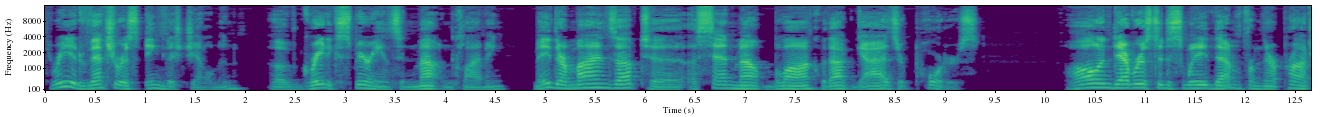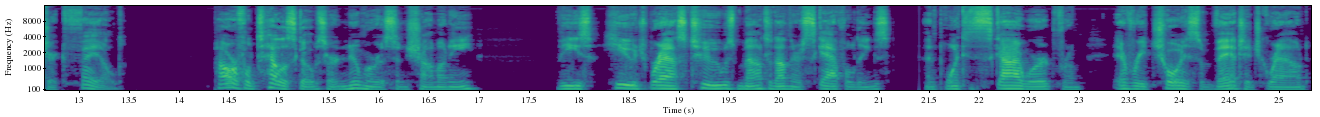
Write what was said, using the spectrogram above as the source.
Three adventurous English gentlemen, of great experience in mountain climbing, made their minds up to ascend Mount Blanc without guides or porters. All endeavors to dissuade them from their project failed. Powerful telescopes are numerous in Chamonix. These huge brass tubes mounted on their scaffoldings and pointed skyward from every choice vantage ground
